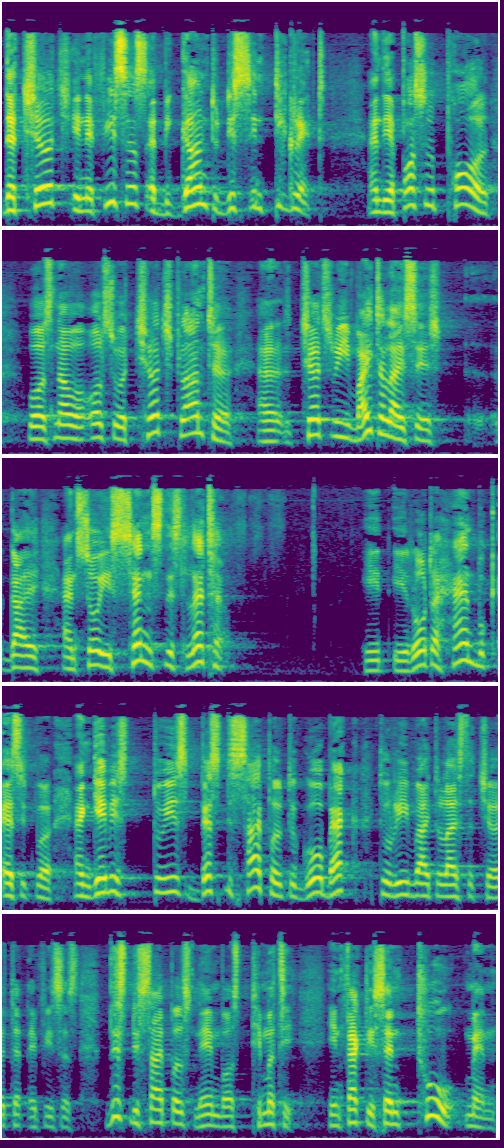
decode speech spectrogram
The church in Ephesus had begun to disintegrate, and the Apostle Paul was now also a church planter, a church revitalization guy, and so he sends this letter. He, he wrote a handbook, as it were, and gave it to his best disciple to go back to revitalize the church at Ephesus. This disciple's name was Timothy. In fact, he sent two men,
